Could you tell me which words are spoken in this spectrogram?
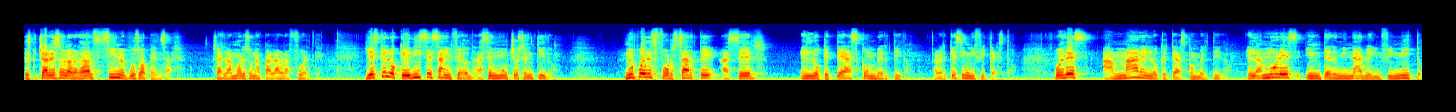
Escuchar eso, la verdad, sí me puso a pensar. O sea, el amor es una palabra fuerte. Y es que lo que dice Seinfeld hace mucho sentido. No puedes forzarte a ser en lo que te has convertido. A ver, ¿qué significa esto? Puedes amar en lo que te has convertido. El amor es interminable, infinito.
